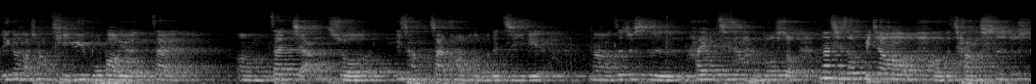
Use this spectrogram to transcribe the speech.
一个好像体育播报员在嗯在讲说一场战况多么的激烈。那这就是还有其他很多首，那其中比较好的尝试就是。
